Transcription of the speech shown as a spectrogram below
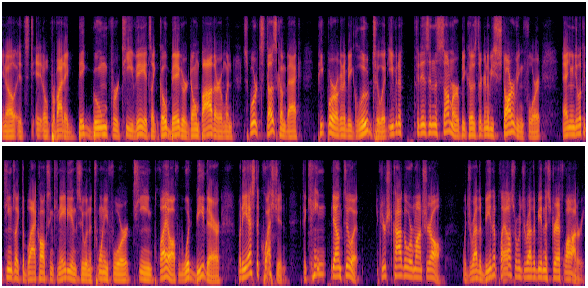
You know, it's it'll provide a big boom for TV. It's like go big or don't bother. And when sports does come back, people are going to be glued to it, even if if it is in the summer because they're going to be starving for it. And when you look at teams like the Blackhawks and Canadiens, who in a 24 team playoff would be there, but he asked the question if it came down to it, if you're Chicago or Montreal, would you rather be in the playoffs or would you rather be in this draft lottery?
